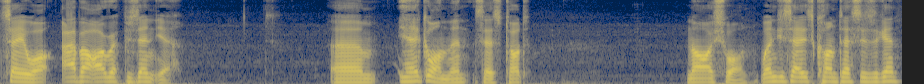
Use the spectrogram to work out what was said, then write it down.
Tell you what, how about I represent you? Um, yeah, go on then, says Todd. Nice one. When do you say this contest is again?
